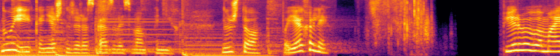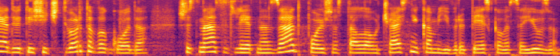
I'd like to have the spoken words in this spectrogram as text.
ну и, конечно же, рассказывать вам о них. Ну что, поехали? 1 мая 2004 года, 16 лет назад, Польша стала участником Европейского Союза.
